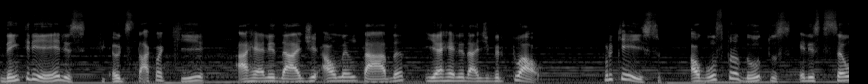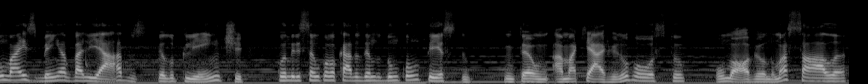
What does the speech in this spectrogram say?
Dentre eles, eu destaco aqui a realidade aumentada e a realidade virtual. Por que isso? Alguns produtos, eles são mais bem avaliados pelo cliente quando eles são colocados dentro de um contexto. Então, a maquiagem no rosto, o móvel numa sala,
